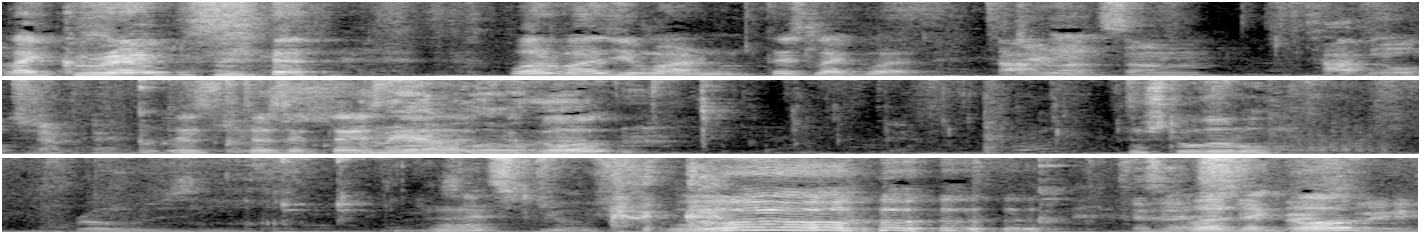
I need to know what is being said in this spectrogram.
like was- grapes. what about you, man? Tastes like what? Do you want some Toffee. gold champagne? Does, does it taste me have a uh, the gold? Just a little. Rosy. Huh? That's juice. Ooh! Is it Was it gold? sweet?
